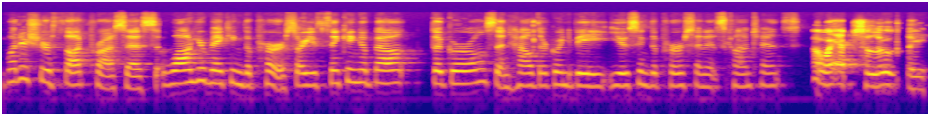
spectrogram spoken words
What is your thought process while you're making the purse? Are you thinking about the girls and how they're going to be using the purse and its contents? Oh, absolutely.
